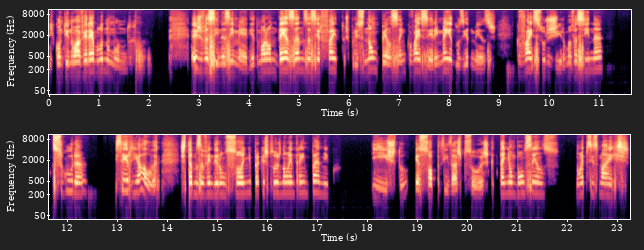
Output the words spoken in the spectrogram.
e continua a haver ébola no mundo. As vacinas, em média, demoram 10 anos a ser feitos, por isso não pensem que vai ser em meia dúzia de meses que vai surgir uma vacina segura. Isso é irreal. Estamos a vender um sonho para que as pessoas não entrem em pânico. E isto é só pedido às pessoas que tenham bom senso. Não é preciso mais.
